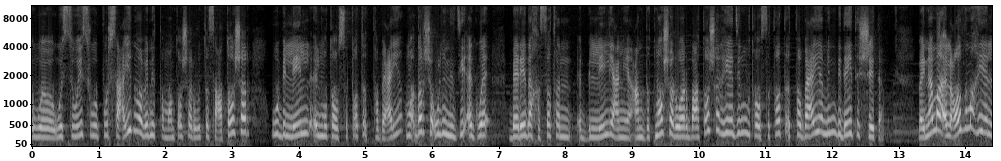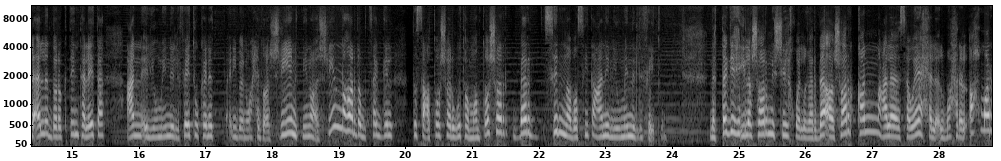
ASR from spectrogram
والسويس وبورسعيد ما بين ال 18 وال 19 وبالليل المتوسطات الطبيعية ما أقدرش أقول إن دي أجواء باردة خاصة بالليل يعني عند 12 و14 هي دي المتوسطات الطبيعية من بداية الشتاء. بينما العظمى هي اللي قلت درجتين ثلاثة عن اليومين اللي فاتوا كانت تقريبا 21 22 النهارده بتسجل 19 و18 برد سنة بسيطة عن اليومين اللي فاتوا. نتجه إلى شرم الشيخ والغردقة شرقا على سواحل البحر الأحمر.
